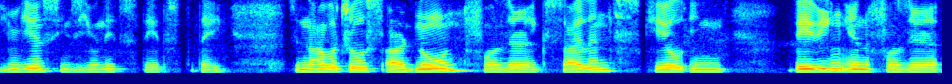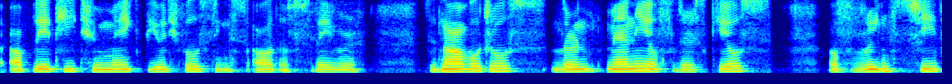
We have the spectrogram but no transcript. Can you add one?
Indians in the United States today. The Navajos are known for their excellent skill in weaving and for their ability to make beautiful things out of slavery. The Navajos learned many of their skills of rearing sheep,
